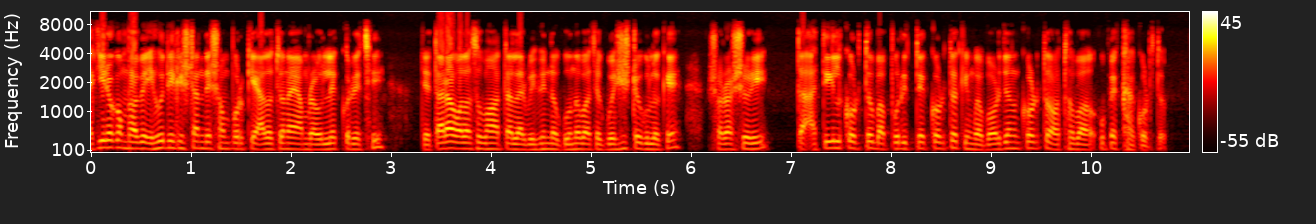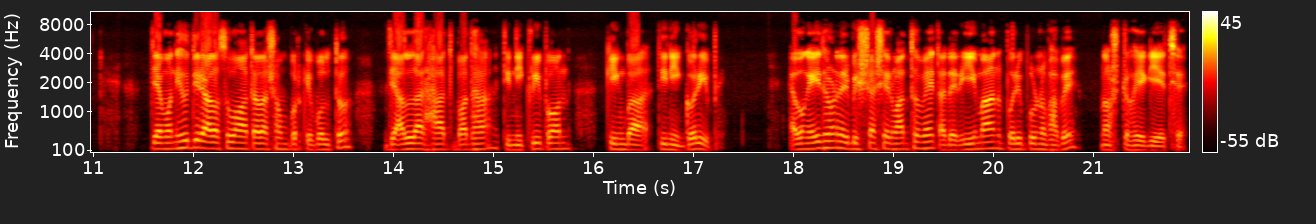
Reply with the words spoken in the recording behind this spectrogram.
একই রকমভাবে ইহুদি খ্রিস্টানদের সম্পর্কে আলোচনায় আমরা উল্লেখ করেছি যে তারাও আল্লাহ সুবাহতাল্লাহর বিভিন্ন গুণবাচক বৈশিষ্ট্যগুলোকে সরাসরি তা আতিল করতো বা পরিত্যাগ করতো কিংবা বর্জন করতো অথবা উপেক্ষা করতো। যেমন ইহুদির আল্লাহ সুবাহতাল্লাহ সম্পর্কে বলতো যে আল্লাহর হাত বাধা, তিনি কৃপণ কিংবা তিনি গরিব। এবং এই ধরনের বিশ্বাসের মাধ্যমে তাদের ইমান পরিপূর্ণভাবে নষ্ট হয়ে গিয়েছে।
